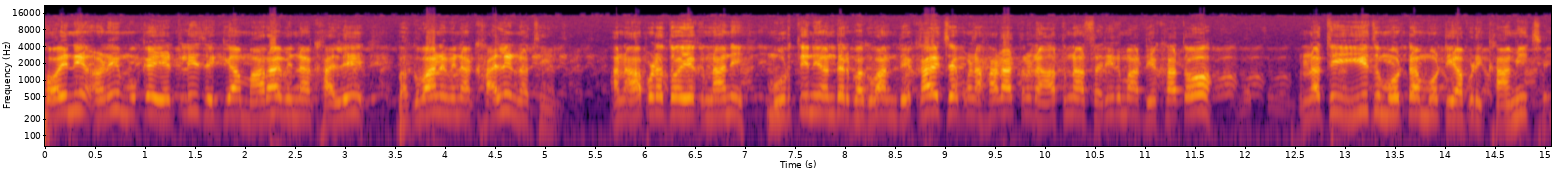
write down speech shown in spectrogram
હોયની અણી મૂકે એટલી જગ્યા મારા વિના ખાલી, ભગવાન વિના ખાલી નથી. અને આપણે તો એક નાની મૂર્તિની અંદર ભગવાન દેખાય છે, પણ હાડા ત્રણ હાથના શરીરમાં દેખાતો નથી. એ જ મોટા મોટી આપણી ખામી છે.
